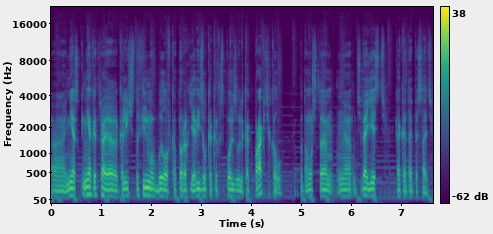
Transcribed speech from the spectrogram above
Некоторое количество фильмов было, в которых я видел, как их использовали как практикал, потому что у тебя есть... Как это описать?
